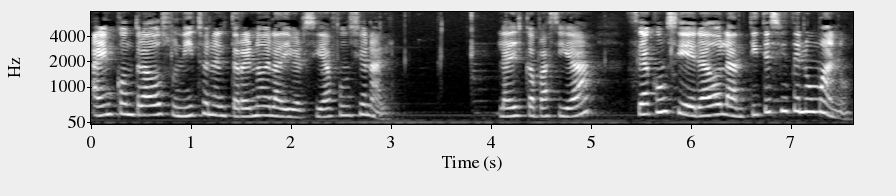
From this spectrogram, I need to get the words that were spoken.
ha encontrado su nicho en el terreno de la diversidad funcional, la discapacidad se ha considerado la antítesis del humano,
